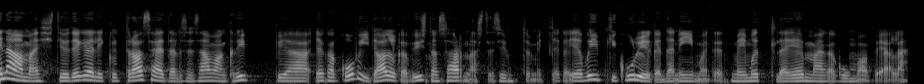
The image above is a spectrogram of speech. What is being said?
enamasti ju tegelikult rasedal seesama gripp ja, ja ka Covid algab üsna sarnaste sümptomitega ja võibki kulgeda niimoodi, et me ei mõtle ei emma ega kumma peale.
